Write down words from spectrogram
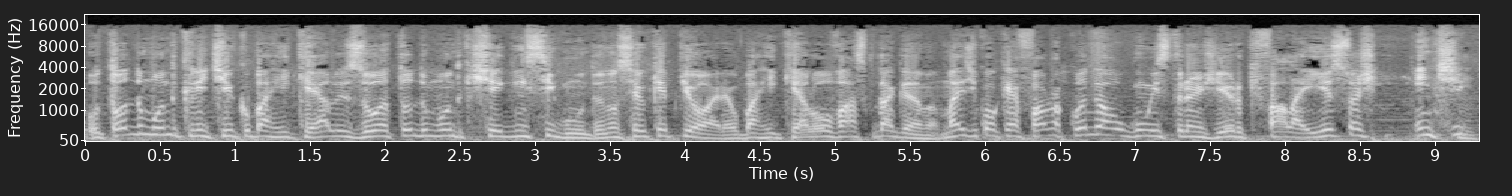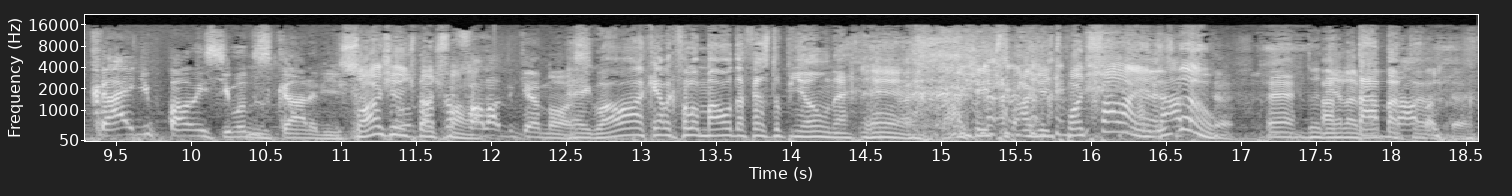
O, todo mundo critica o Barrichello e zoa todo mundo que chega em segundo. Eu não sei o que é pior, é o Barrichello ou o Vasco da Gama. Mas de qualquer forma, quando é algum estrangeiro que fala isso, a gente cai de pau em cima dos caras, bicho. Só a gente pode falar. falar do que é nosso. É igual aquela que falou mal da festa do Pinhão, né? É, a gente, a gente pode falar, eles não. É, Daniela a Tabata.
